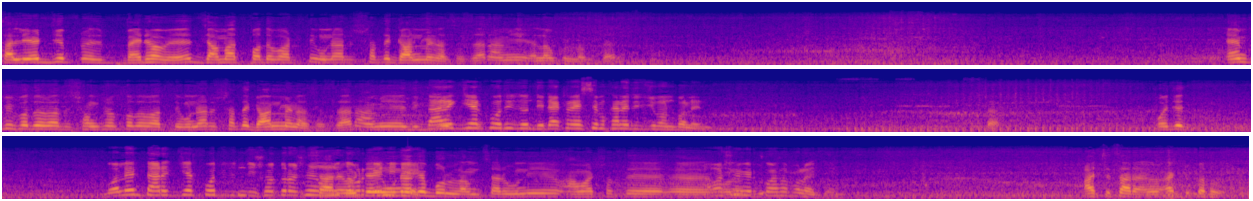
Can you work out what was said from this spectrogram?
সালিয়েট যে বাইর হবে জামাত পদপ্রার্থী ওনার সাথে গানম্যান আছে স্যার। আমি অ্যালাউ করলাম স্যার। এমপি পদপ্রার্থী সংসদ পদপ্রার্থী ওনার সাথে গানম্যান আছে স্যার। আমি এদিক দিয়ে- তারেক জিয়ার প্রতিদ্বন্দ্বী ডাক্তার এস এম খালেদুজ্জামান বলেন। স্যার। ওই যে বলেন তারেক জিয়ার প্রতিদ্বন্দ্বী সতেরো স্যার ওইটাই candidate। বললাম স্যার। উনি আমার সাথে আমার সঙ্গে কথা বলে দেন আচ্ছা স্যার একটু কথা বলুন।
